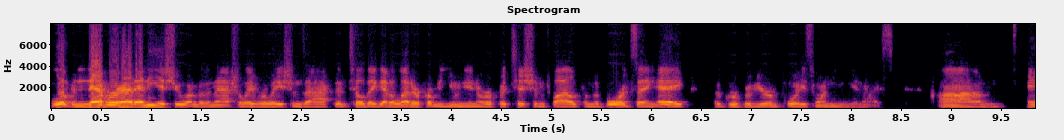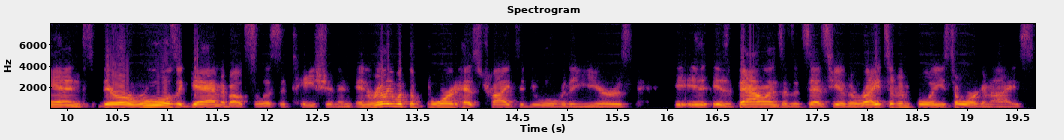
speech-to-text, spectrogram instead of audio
will have never had any issue under the National Labor Relations Act until they get a letter from a union or a petition filed from the board saying, "Hey, a group of your employees want to unionize. Um, and there are rules again about solicitation. And, and really, what the board has tried to do over the years is, is balance, as it says here, the rights of employees to organize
